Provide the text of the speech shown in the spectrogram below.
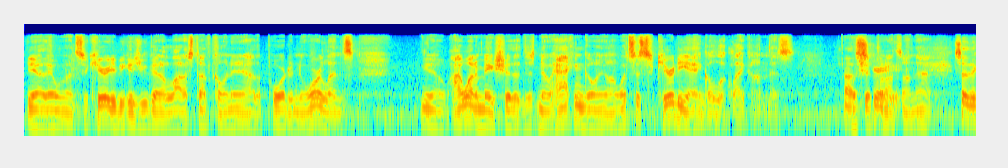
you know, they want security because you've got a lot of stuff going in and out of the port of New Orleans. You know, I want to make sure that there's no hacking going on. What's the security angle look like on this? Oh, What's your security. thoughts on that? So the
